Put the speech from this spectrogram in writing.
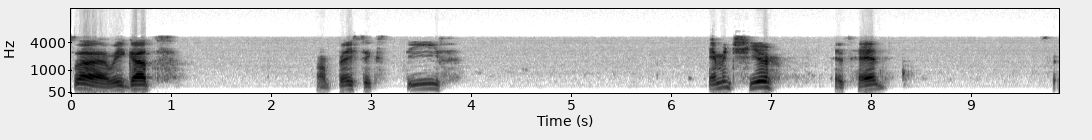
So we got our basic Steve image here, his head, so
